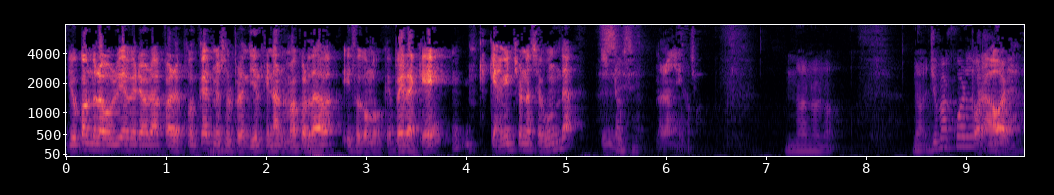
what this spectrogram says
yo cuando la volví a ver ahora para el podcast me sorprendió el final, no me acordaba, y fue como, que espera, ¿qué? ¿Que han hecho una segunda? Y no, Sí, sí. no la han hecho. no, no, no. No, yo me acuerdo. Por ahora.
